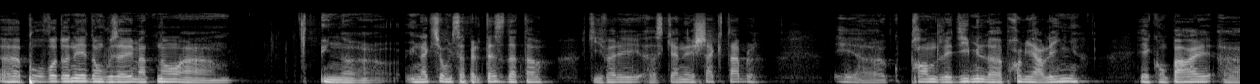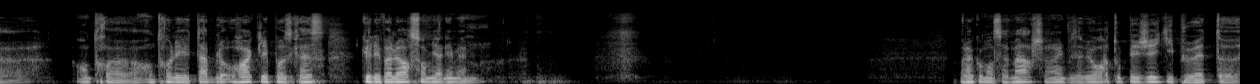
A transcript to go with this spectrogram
Euh, pour vos données, vous avez maintenant une, action qui s'appelle test data, qui va aller euh, scanner chaque table et euh, prendre les 10 000 premières lignes et comparer entre, entre les tables Oracle et Postgres que les valeurs sont bien les mêmes. Voilà comment ça marche. Hein. Vous avez ORATO-PG qui peut être... Euh,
